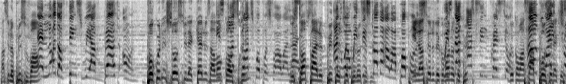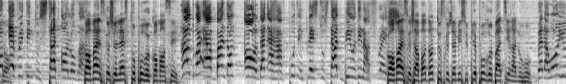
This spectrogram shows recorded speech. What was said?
Parce que le plus souvent, a lot of things we have built on beaucoup de choses sur lesquelles nous avons construit ne sont pas le but de And Dieu when pour we notre vie. discover our purpose, Et lorsque nous we découvrons notre start but, asking questions. nous commençons à poser des questions. everything to start all over? Comment est-ce que je laisse tout pour recommencer How do I abandon all that I have put in place to start building afresh? Comment est-ce que j'abandonne tout ce que j'ai mis sur pied pour rebâtir à nouveau? But I want you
